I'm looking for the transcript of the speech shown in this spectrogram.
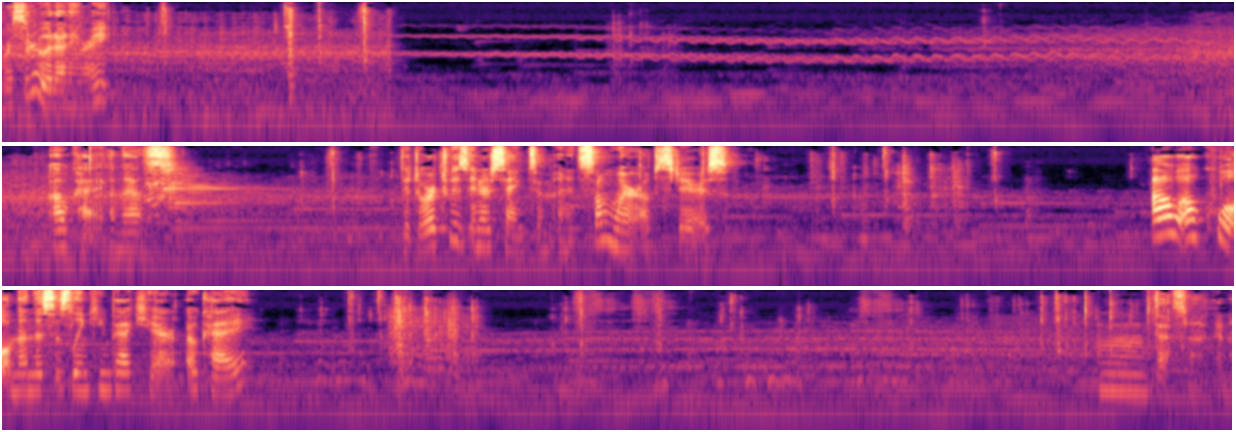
We're through at any rate. Okay, and that's the door to his inner sanctum, and it's somewhere upstairs. Oh, oh, cool. And then this is linking back here. Okay. Mm, that's not gonna...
